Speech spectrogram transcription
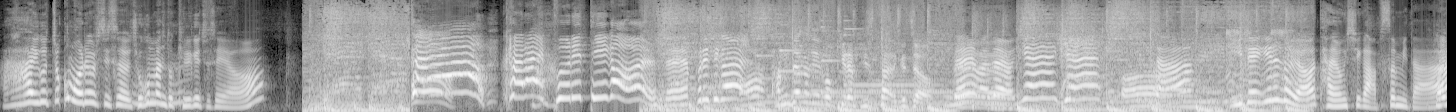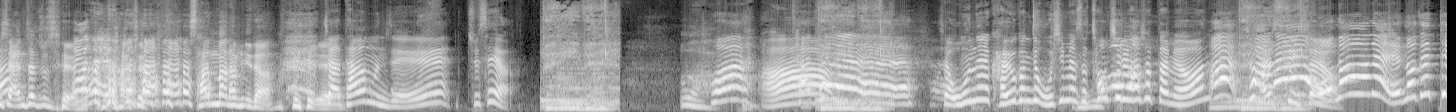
아, 이거 조금 어려울 수 있어요. 조금만 더 길게 주세요. Pretty Girl. 네, Pretty Girl. 아, 당당하게 걷기랑 비슷한, 그죠? 네, 맞아요. 예, 예. 자, 2대 1로요. 다영 씨가 앞섭니다. 다영 씨 앉아주세요. 아, 네. 아주 산만 합니다. 예. 자, 다음 문제 주세요. 와, 아. 자, 오늘 가요광장 오시면서 청취를 하셨다면 아, 저 알 수도. 있어요. 워너원의 Energetic.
